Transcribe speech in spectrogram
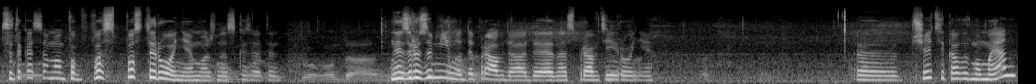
Це така сама постеронія, можна сказати. Ну, да. Незрозуміло, де правда, а де насправді іронія. Е, ще цікавий момент.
